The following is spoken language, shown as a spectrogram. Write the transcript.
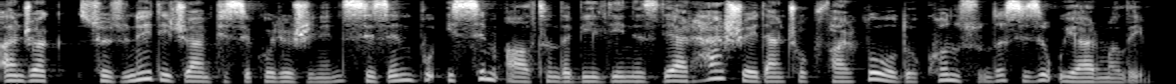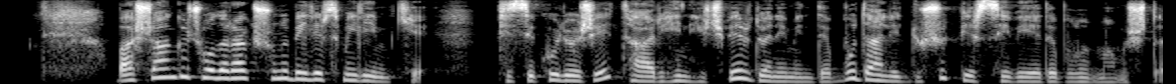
Ancak sözünü edeceğim psikolojinin sizin bu isim altında bildiğiniz diğer her şeyden çok farklı olduğu konusunda sizi uyarmalıyım. Başlangıç olarak şunu belirtmeliyim ki, psikoloji tarihin hiçbir döneminde bu denli düşük bir seviyede bulunmamıştı.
